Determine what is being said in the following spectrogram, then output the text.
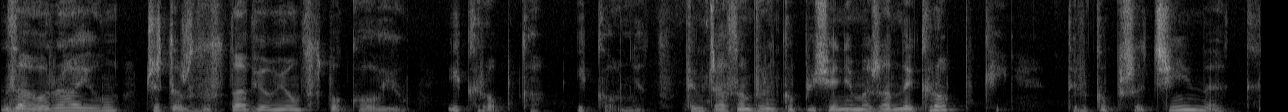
Zaorają, czy też zostawią ją w spokoju. I kropka, i koniec. Tymczasem w rękopisie nie ma żadnej kropki, tylko przecinek.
